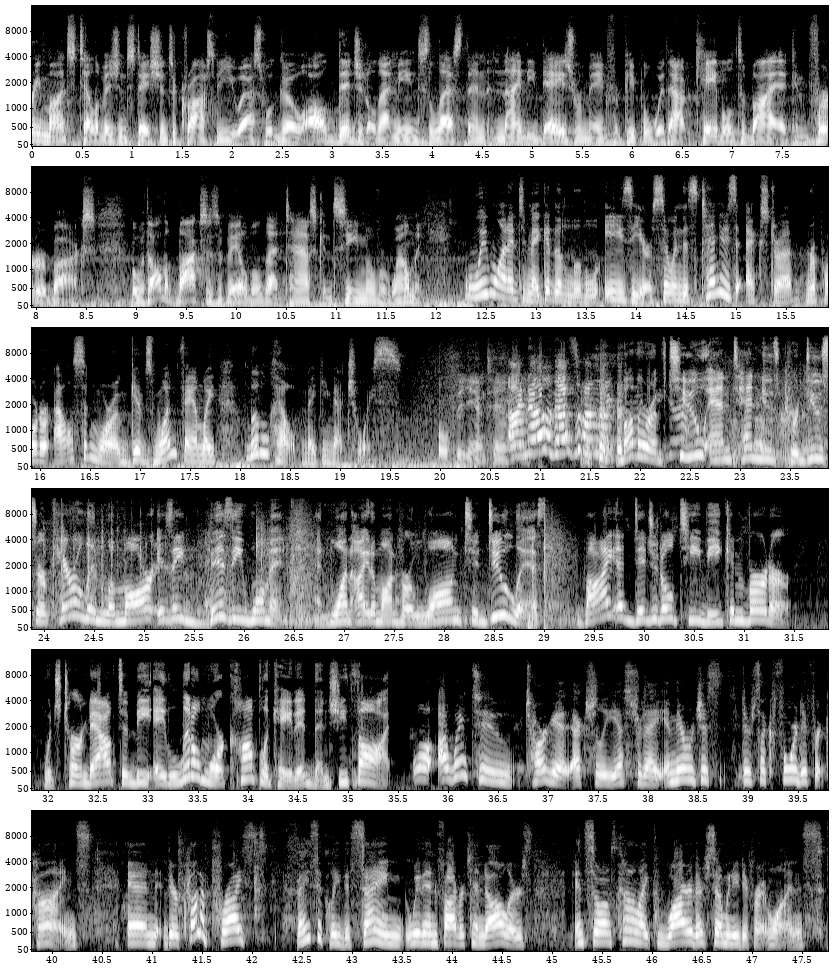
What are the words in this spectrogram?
Three months, television stations across the U.S. will go all digital. That means less than 90 days remain for people without cable to buy a converter box. But with all the boxes available, that task can seem overwhelming. We wanted to make it a little easier. So in this 10 News Extra, reporter Allison Morrow gives one family little help making that choice. The antenna. I know, that's what I'm like. Mother of two and 10 News producer Carolyn Lamar is a busy woman, and one item on her long to do list buy a digital TV converter, which turned out to be a little more complicated than she thought. Well, I went to Target actually yesterday, and there were just, there's like four different kinds, and they're kind of priced basically the same within five or ten dollars. And so I was kind of like, why are there so many different ones?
